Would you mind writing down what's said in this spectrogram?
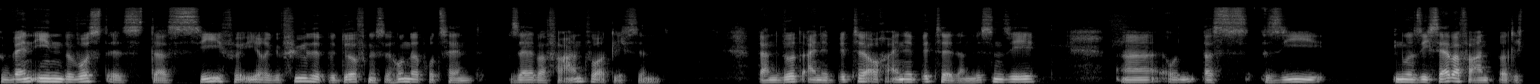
wenn Ihnen bewusst ist, dass Sie für Ihre Gefühle, Bedürfnisse 100% selber verantwortlich sind, dann wird eine Bitte auch eine Bitte. Dann wissen Sie, äh, dass Sie nur sich selber verantwortlich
